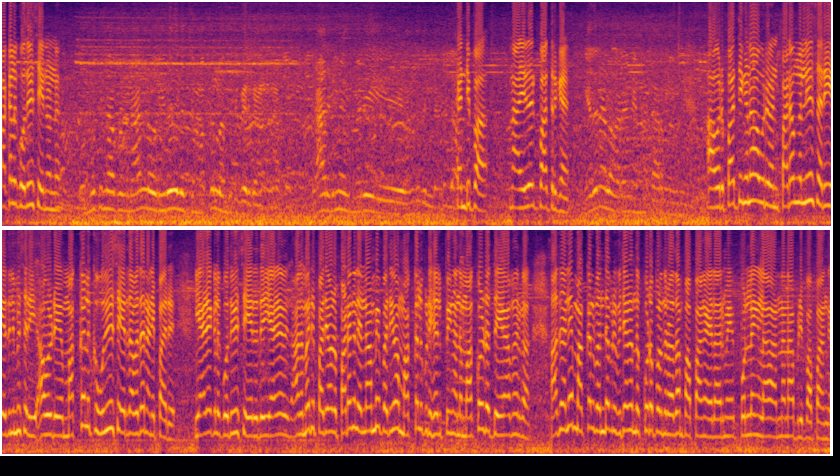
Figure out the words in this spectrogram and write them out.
மக்களுக்கு உதவி செய்யணும்னு. நூற்றி நாற்பது நாளில் ஒரு இருபது லட்சம் மக்கள் வந்துட்டு போயிருக்காங்க. யாருக்குமே இது மாதிரி வந்ததில்லை. கண்டிப்பாக நான் இதற்கு பார்த்துருக்கேன். எதனால் வராங்க என்ன காரணம்? அவர் பார்த்தீங்கன்னா அவர் படங்கள்லையும் சரி எதுலேயுமே சரி அவருடைய மக்களுக்கு உதவி செய்கிறதாவ தான் நினைப்பார். ஏழைகளுக்கு உதவி செய்கிறது ஏழை அந்த மாதிரி பார்த்தீங்கன்னா அவரோட படங்கள் எல்லாமே பார்த்தீங்கன்னா மக்களுக்கு ஹெல்ப்பிங் அந்த மக்களோட தேவை இருக்காங்க அதனாலே மக்கள் வந்து அவர் விஜயகாந்த் கூட பிறந்தவரை தான் பார்ப்பாங்க எல்லாருமே. பிள்ளைங்களா அண்ணனா அப்படி பார்ப்பாங்க.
